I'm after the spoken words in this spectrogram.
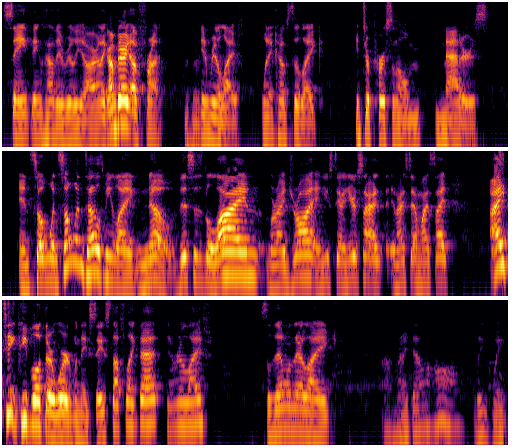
saying things how they really are. Like I'm very upfront Mhm. in real life when it comes to like interpersonal matters. And so when someone tells me like, "No, this is the line where I draw it and you stay on your side and I stay on my side," I take people at their word when they say stuff like that in real life. So then when they're like, "I'm right down the hall," wink, wink,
